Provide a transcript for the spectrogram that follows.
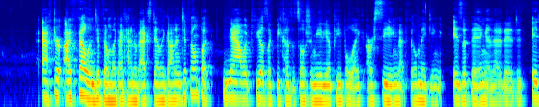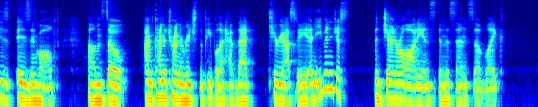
after I fell into film, like I kind of accidentally got into film, but now it feels like because of social media, people like are seeing that filmmaking is a thing and that it it is is involved. Um, so I'm kind of trying to reach the people that have that curiosity and even just the general audience in the sense of like,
